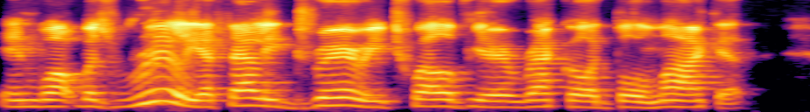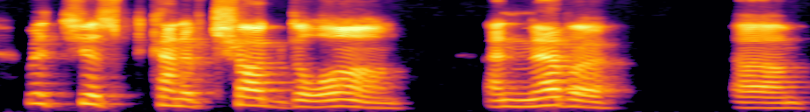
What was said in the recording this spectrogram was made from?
in what was really a fairly dreary 12 year record bull market, which just kind of chugged along and never, um,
